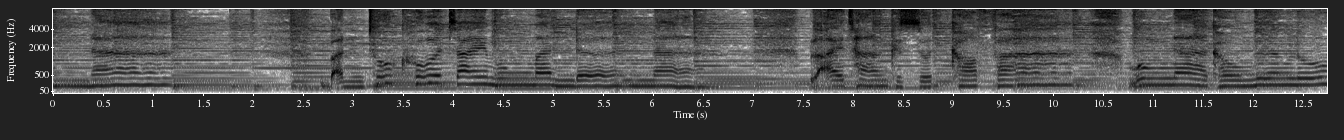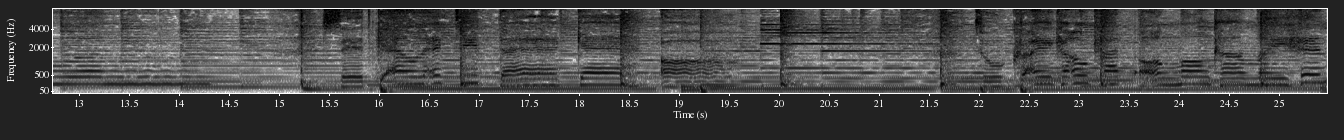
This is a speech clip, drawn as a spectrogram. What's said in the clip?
นนาบรรทุกหัวใจมุ่งมั่นเดินหน้า ปลายทางคือสุดขอบฟ้า มุ่งหน้าเข้าเมือง องข้ามไม่เห็น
